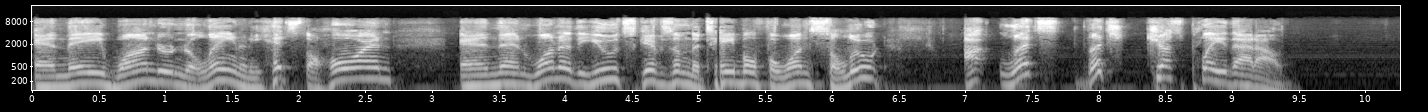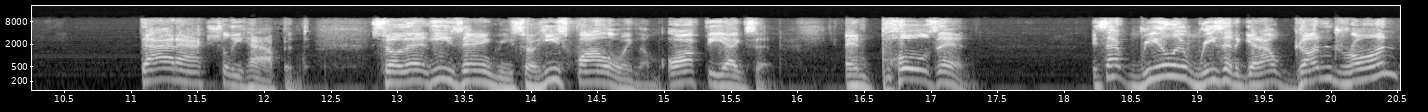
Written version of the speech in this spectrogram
and they wander in the lane and he hits the horn and then one of the youths gives him the table for one salute uh, let's let's just play that out. That actually happened. So then he's angry. So he's following them off the exit and pulls in. Is that really a reason to get out? Gun drawn?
